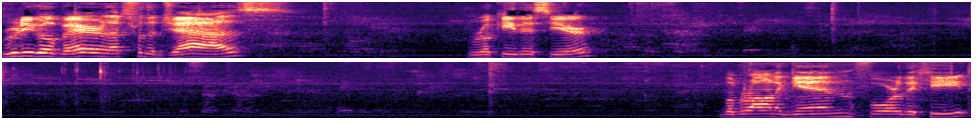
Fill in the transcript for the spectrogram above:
Rudy Gobert, that's for the Jazz. Rookie this year. LeBron again for the Heat.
